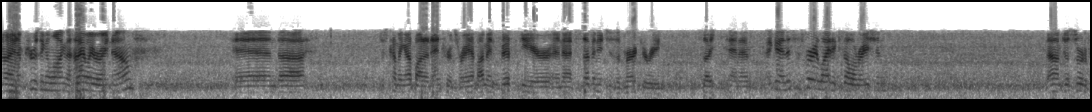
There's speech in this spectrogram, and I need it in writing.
Alright, I'm cruising along the highway right now. And uh, just coming up on an entrance ramp. I'm in fifth gear, and that's 7 inches of mercury. So, and I'm, again, this is very light acceleration. Now I'm just sort of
